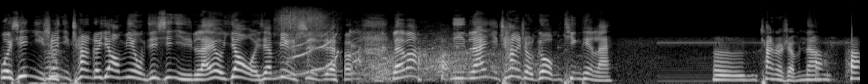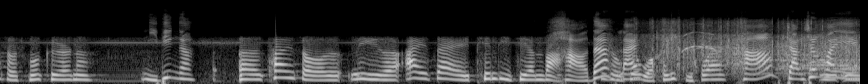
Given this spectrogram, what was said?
我寻你说你唱歌要命，我就寻你来我要我一下命试试。来吧，你来，你唱一首歌我们听听，来嗯，唱首什么呢唱？首什么歌呢？你定啊。嗯，唱一首那个《爱在天地间》吧。好的来我很喜欢。好，掌声欢迎。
